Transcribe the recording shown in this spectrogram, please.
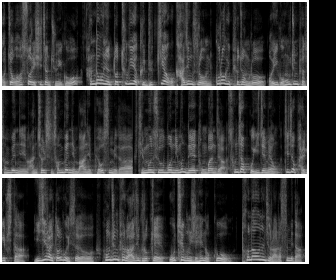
어쩌고 헛소리 시전 중이고 한동훈은 또 특유의 그 느끼하고 가증스러운 꾸러기 표정으로 어이구 홍준표 선배님, 안철수 선배님 많이 배웠습니다. 김문수 후보님은 내 동반자 손잡고 이재명 찢어 발깁시다. 이지랄 떨고 있어요. 홍준표를 아주 그렇게 오체분시 해 놓고 토 나오는 줄 알았습니다.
